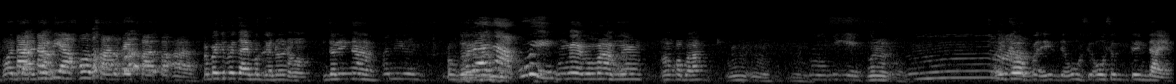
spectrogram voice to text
O, dana. Tatabi ako para kay Papa ah. Kapag ba tayo mag-ganon, oh? Dali na. Ano yun? Wala na ako eh. Ngayon, kumami. Ano ka ba? Mm-mm. Mm. Sige. Ganun, oh. Ay, ikaw, usog ito yung dahil.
